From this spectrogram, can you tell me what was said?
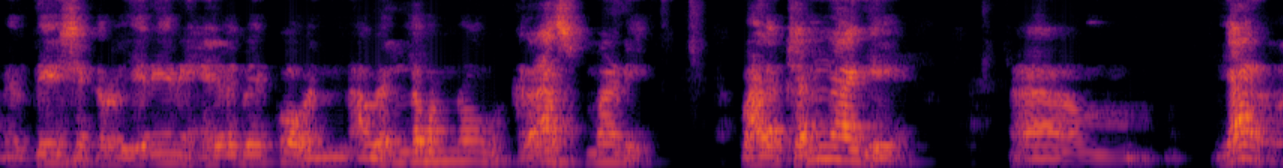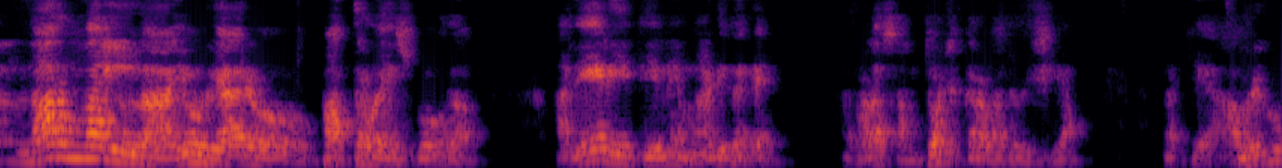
ನಿರ್ದೇಶಕರು ಏನೇನು ಹೇಳಬೇಕೋ ಅವನ್ ಅವೆಲ್ಲವನ್ನು ಗ್ರಾಸ್ ಮಾಡಿ ಬಹಳ ಚೆನ್ನಾಗಿ ಯಾರು ನಾರ್ಮಲ್ ಇವ್ರು ಯಾರು ಪಾತ್ರ ವಹಿಸಬಹುದು ಅದೇ ರೀತಿಯನ್ನೇ ಮಾಡಿದರೆ ಬಹಳ ಸಂತೋಷಕರವಾದ ವಿಷಯ. ಮತ್ತೆ ಅವರಿಗೂ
